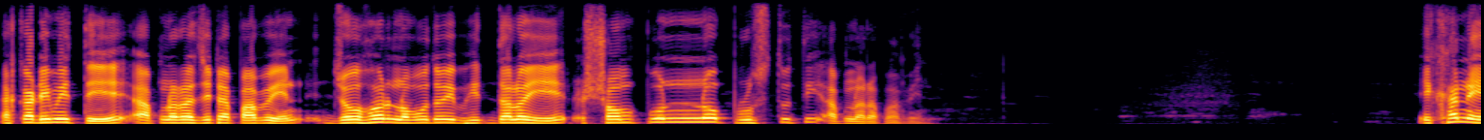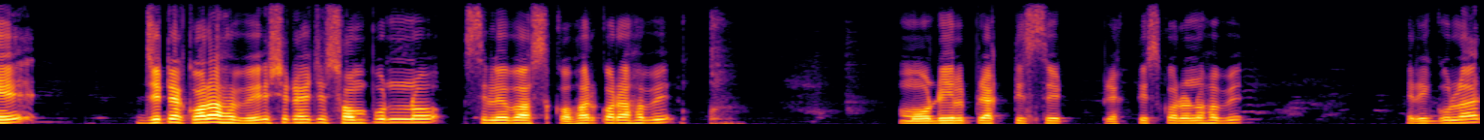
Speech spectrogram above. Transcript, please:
একাডেমিতে আপনারা যেটা পাবেন, জওহর নবোদয় বিদ্যালয়ের সম্পূর্ণ প্রস্তুতি আপনারা পাবেন। এখানে যেটা করা হবে, সেটা হচ্ছে সম্পূর্ণ সিলেবাস কভার করা হবে। মডেল প্র্যাকটিস সেট প্র্যাকটিস করানো হবে। রেগুলার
